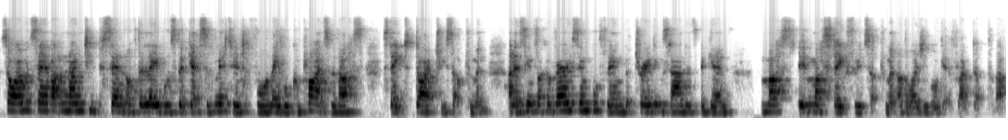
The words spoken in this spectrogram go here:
So I would say about 90% of the labels that get submitted for label compliance with us state dietary supplement. And it seems like a very simple thing, but trading standards, again, must it must state food supplement, otherwise you will get flagged up for that.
